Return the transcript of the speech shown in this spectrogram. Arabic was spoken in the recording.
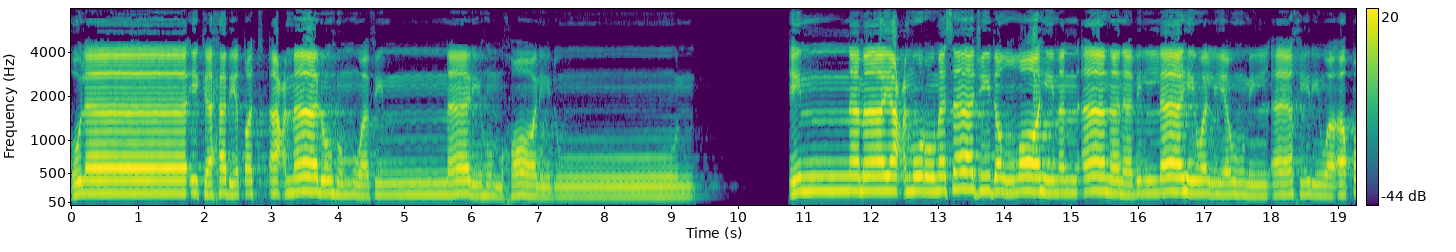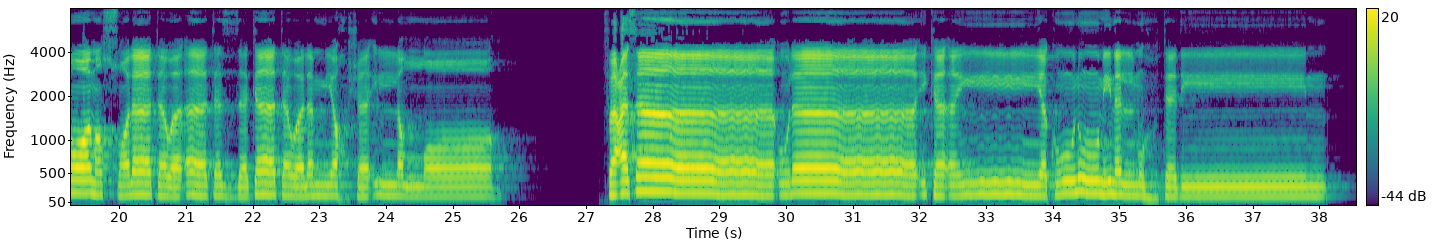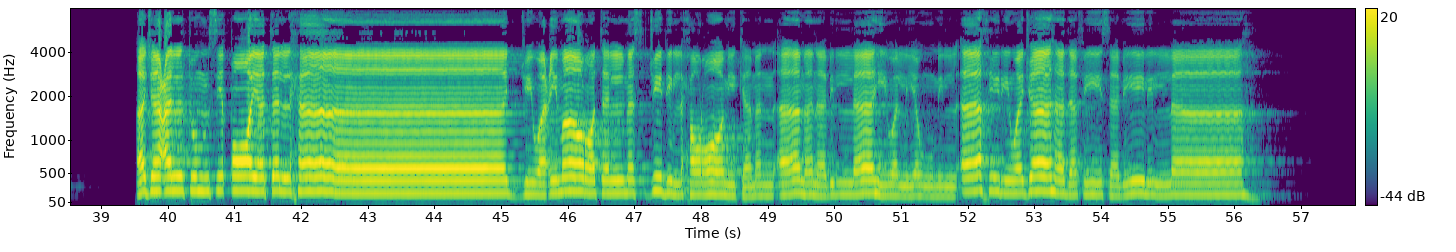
أولئك حبطت أعمالهم وفي النار هم خالدون. إنما يعمر مساجد الله من آمن بالله واليوم الآخر وأقام الصلاة وآتى الزكاة ولم يخش إلا الله. فعسى أولئك أن يكونوا من المهتدين. أجعلتم سقاية الحاج وعمارة المسجد الحرام كمن آمن بالله واليوم الآخر وجاهد في سبيل الله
